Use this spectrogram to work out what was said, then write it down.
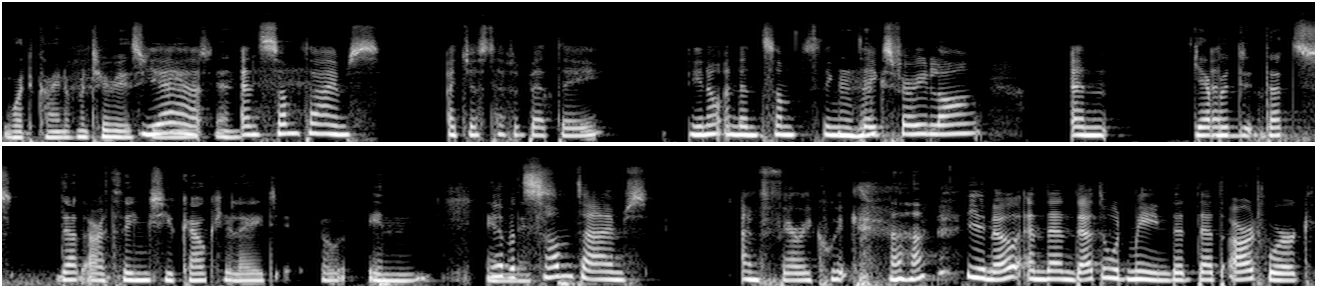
what kind of materials you yeah use. And, and sometimes i just have a bad day you know and then something Mhm. takes very long and yeah, and- but that's that are things you calculate uh, in. in yeah but this. sometimes i'm very quick Uh-huh. you know and then that would mean that that artwork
